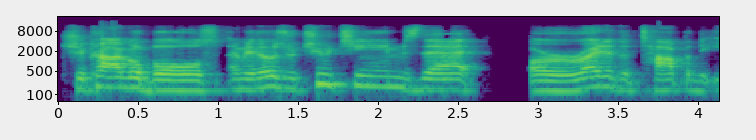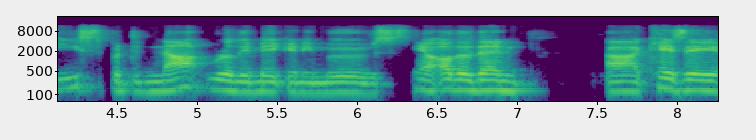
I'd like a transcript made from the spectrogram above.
Chicago Bulls. I mean, those are two teams that are right at the top of the East, but did not really make any moves, you know, other than uh, KZ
